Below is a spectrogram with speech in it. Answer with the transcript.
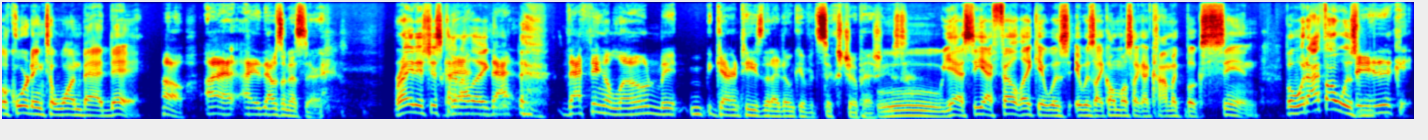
according to one bad day. Oh, I, I that was unnecessary. Right? It's just kind of like that that thing alone ma- guarantees that I don't give it six Joe Pesci's. Ooh, yeah. See, I felt like it was it was like almost like a comic book sin. But what I thought was It, it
